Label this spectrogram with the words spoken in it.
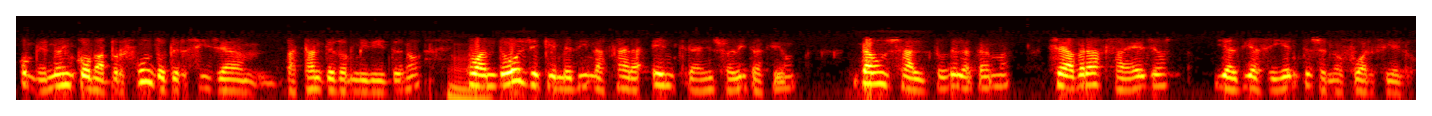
hombre, no en coma profundo, pero sí ya bastante dormidito, ¿no? Ah. Cuando oye que Medina Zara entra en su habitación, da un salto de la cama, se abraza a ellos y al día siguiente se nos fue al cielo.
